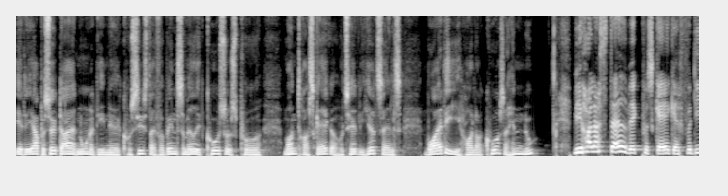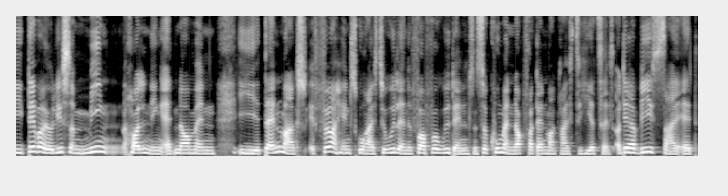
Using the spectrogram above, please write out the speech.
Ja, det jeg har besøgt dig af nogle af dine øh, kursister i forbindelse med et kursus på Montre Skager Hotel i Hirtshals. Hvor er det, I holder kurser henne nu? Vi holder stadigvæk på Skaga, fordi det var jo ligesom min holdning, at når man i Danmark førhen skulle rejse til udlandet for at få uddannelsen, så kunne man nok fra Danmark rejse til Hirtals. Og det har vist sig, at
